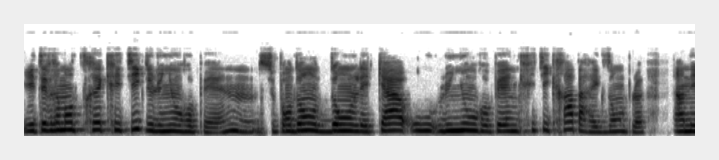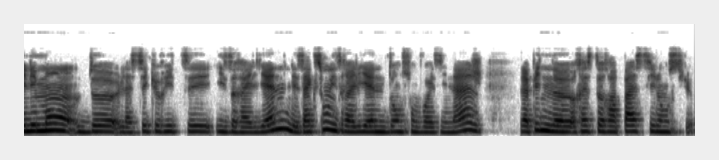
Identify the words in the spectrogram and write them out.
Il était vraiment très critique de l'Union européenne. Cependant, dans les cas où l'Union européenne critiquera, par exemple, un élément de la sécurité israélienne, les actions israéliennes dans son voisinage, Lapide ne restera pas silencieux.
